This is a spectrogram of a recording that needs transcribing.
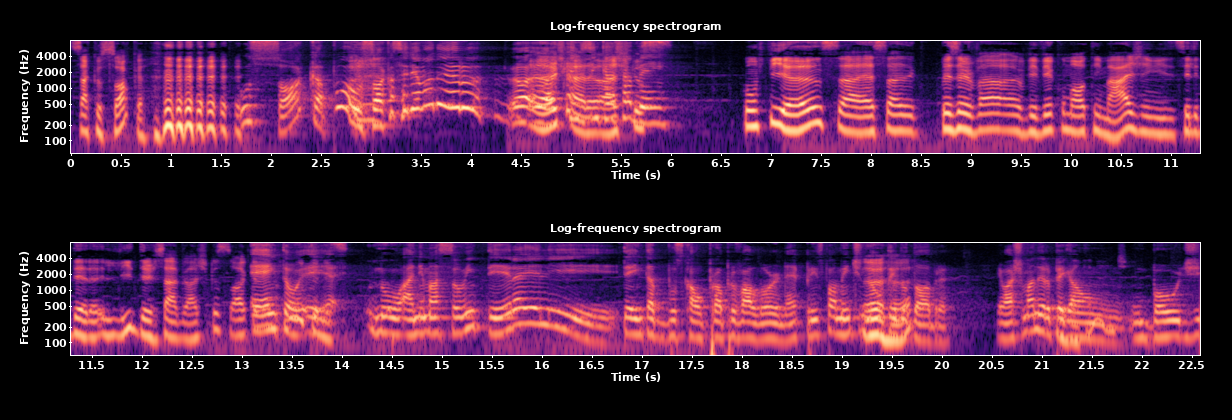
Saca o Soca? O Soca? Pô, o Soca seria maneiro. Eu, eu É, acho que ele cara, se eu encaixa que bem. os- Confiança, essa preservar, viver com uma autoimagem e ser líder, líder sabe? Eu acho que o Sokka É, então, muito é, é, no, a animação inteira ele tenta buscar o próprio valor, né? Principalmente não Aham. tendo dobra. Eu acho maneiro pegar um, Exatamente. um bold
